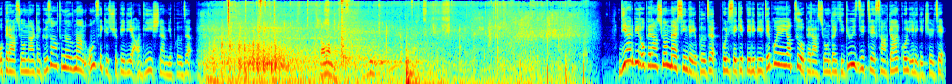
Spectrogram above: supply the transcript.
Operasyonlarda gözaltına alınan 18 şüpheliye adli işlem yapıldı. Tamam mı? Diğer bir operasyon Mersin'de yapıldı. Polis ekipleri bir depoya yaptığı operasyonda 700 litre sahte alkol ele geçirdi.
